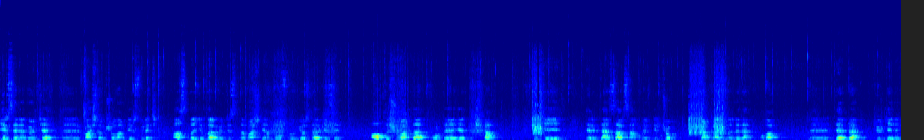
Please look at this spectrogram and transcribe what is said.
Bir sene önce e, başlamış olan bir süreç aslında yıllar öncesinde başlayan dostluğun göstergesi. 6 Şubat'ta ortaya çıkan Türkiye'yi derinden sarsan ve birçok can kaybına neden olan e, deprem Türkiye'nin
